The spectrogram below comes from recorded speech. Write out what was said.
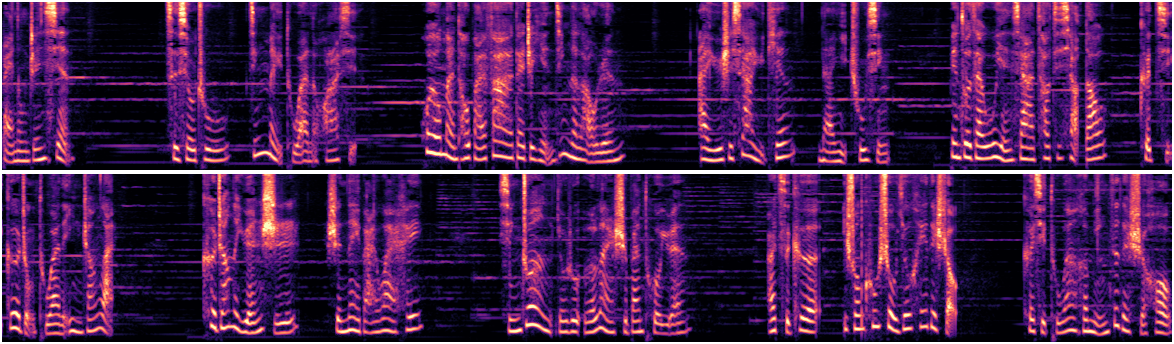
摆弄针线，刺绣出精美图案的花鞋；或有满头白发、戴着眼镜的老人，碍于是下雨天。难以出行，便坐在屋檐下操起小刀，刻起各种图案的印章来。刻章的原石是内白外黑，形状犹如鹅卵石般椭圆。而此刻，一双枯瘦黝黑的手，刻起图案和名字的时候，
